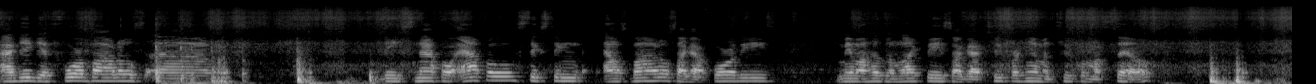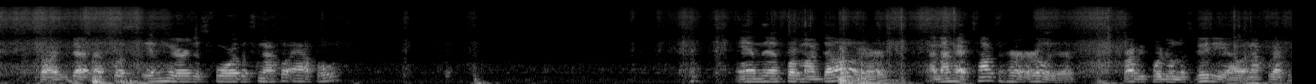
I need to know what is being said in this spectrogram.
I did get four bottles of the Snapple Apple 16 ounce bottles. So I got four of these. Me and my husband like these, so I got two for him and two for myself. Just got, that's what's in here, just for the Snapple apples. And then for my daughter, and I had talked to her earlier, right before doing this video, and I forgot to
